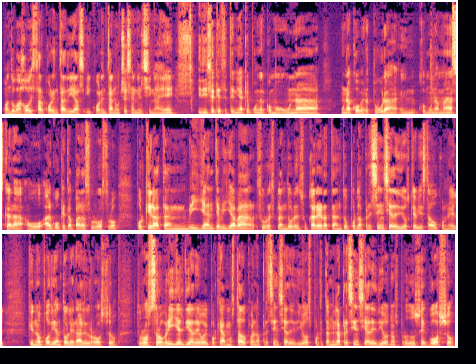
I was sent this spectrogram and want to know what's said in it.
cuando bajó de estar 40 días y 40 noches en el Sinaé y dice que se tenía que poner como una, una cobertura, como una máscara o algo que tapara su rostro porque era tan brillante, brillaba, su resplandor en su cara era tanto por la presencia de Dios que había estado con él, que no podían tolerar el rostro. Tu rostro brilla el día de hoy porque hemos estado con la presencia de Dios, porque también la presencia de Dios nos produce gozo.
